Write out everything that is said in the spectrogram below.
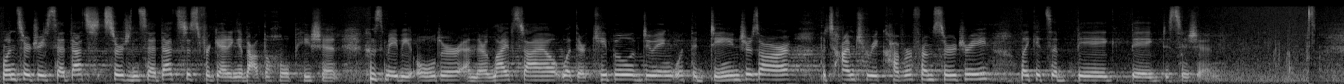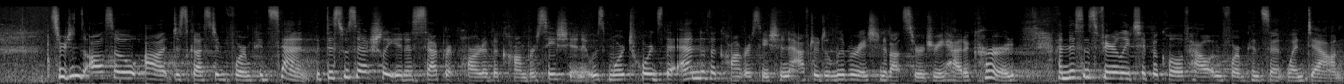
One surgery said, that's, surgeon said, that's just forgetting about the whole patient who's maybe older and their lifestyle, what they're capable of doing, what the danger dangers are, the time to recover from surgery, like it's a big, big decision. Surgeons also uh, discussed informed consent, but this was actually in a separate part of the conversation. It was more towards the end of the conversation after deliberation about surgery had occurred, and this is fairly typical of how informed consent went down.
